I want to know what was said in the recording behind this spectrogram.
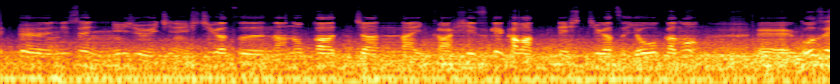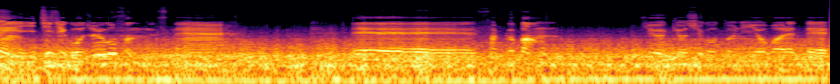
い、えー、2021年7月7日じゃないか。日付変わって7月8日の、えー、午前1時55分ですね。えー、昨晩急遽仕事に呼ばれて、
